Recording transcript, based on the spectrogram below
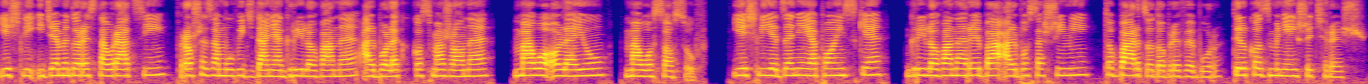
Jeśli idziemy do restauracji, proszę zamówić dania grillowane albo lekko smażone, mało oleju, mało sosów. Jeśli jedzenie japońskie, grillowana ryba albo sashimi, to bardzo dobry wybór, tylko zmniejszyć ryż.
